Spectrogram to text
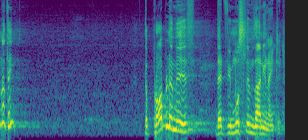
Nothing. The problem is that we Muslims are united.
